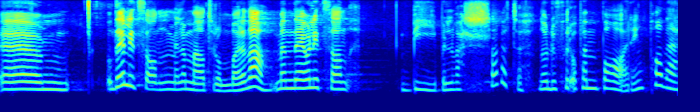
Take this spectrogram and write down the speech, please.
Um, og det er litt sånn mellom meg og Trond, bare, da. Men det er jo litt sånn bibelverset, vet du. Når du får åpenbaring på det,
